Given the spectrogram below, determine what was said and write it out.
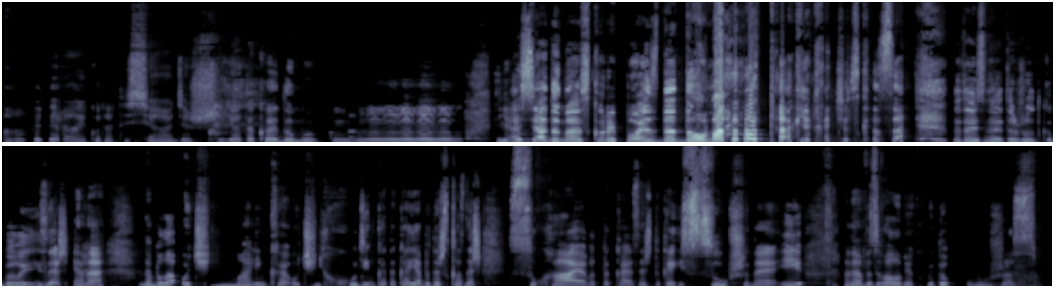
а, выбирай, куда ты сядешь. Я такая думаю, я сяду на скорый поезд до дома. вот так я хочу сказать. Ну, то есть, ну, это жутко было. И знаешь, и она, она была очень маленькая, очень худенькая такая, я бы даже сказала, знаешь, сухая вот такая, знаешь, такая иссушенная. И она вызывала у меня какой-то ужас. Yeah.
